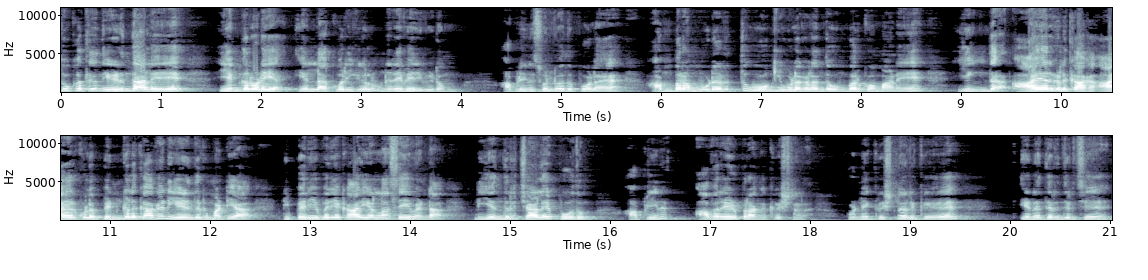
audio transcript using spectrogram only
தூக்கத்திலேருந்து எழுந்தாலே எங்களுடைய எல்லா கோரிக்கைகளும் நிறைவேறிவிடும். அப்படின்னு சொல்வது போல அம்பரம் மூடறுத்து ஓங்கி உலகளந்த உம்பர்கோமானே இந்த ஆயர்களுக்காக ஆயர்குல பெண்களுக்காக நீ எழுந்துக்க மாட்டியா? நீ பெரிய பெரிய காரியம்லாம் செய்ய வேண்டாம். நீ எந்திரிச்சாலே போதும் அப்படின்னு அவர் எழுப்புறாங்க கிருஷ்ணனை. உடனே கிருஷ்ணருக்கு என்ன தெரிஞ்சிருச்சு?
